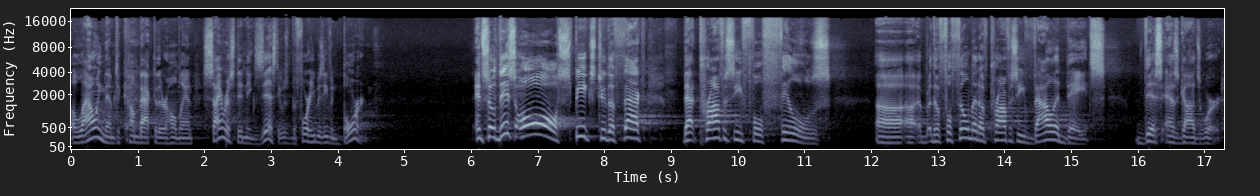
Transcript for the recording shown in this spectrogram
allowing them to come back to their homeland. Cyrus didn't exist, it was before he was even born. And so this all speaks to the fact that prophecy fulfills, uh, uh, the fulfillment of prophecy validates this as God's word.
